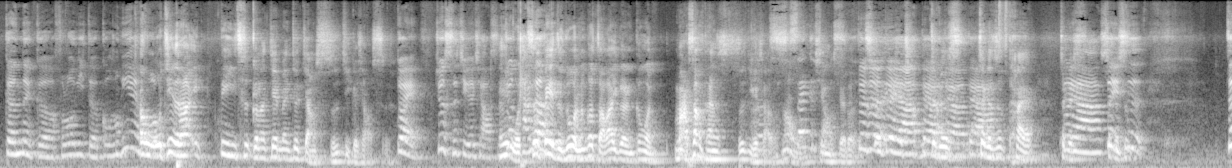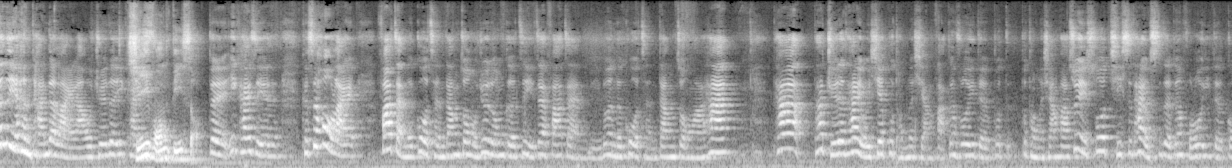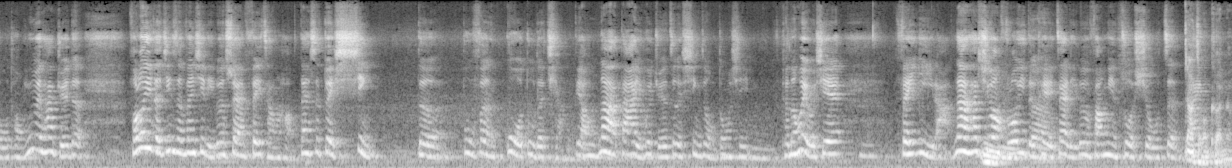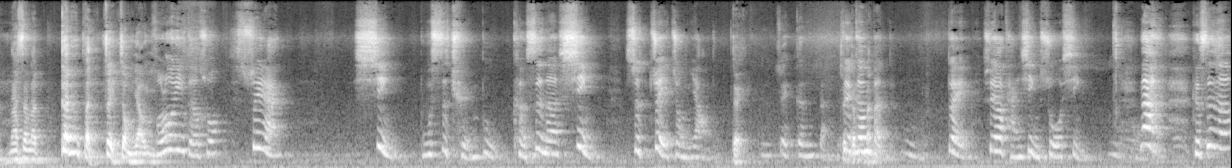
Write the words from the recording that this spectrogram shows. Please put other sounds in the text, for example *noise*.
跟那个弗洛伊德沟通，因为哦，我记得他一第一次跟他见面就讲十几个小时，对，就十几个小时。哎，我这辈子如果能够找到一个人跟我马上谈十几个小时，那我三个小时，觉得对对对啊，对啊，对啊，对啊，这个是太，对啊，所以是真的也很谈得来啦。我觉得一开始棋逢敌手，对，一开始也，可是后来发展的过程当中，我觉得荣格自己在发展理论的过程当中啊，他。他他觉得他有一些不同的想法，跟弗洛伊德不不同的想法，所以说其实他有试着跟弗洛伊德沟通，因为他觉得弗洛伊德精神分析理论虽然非常好，但是对性的部分过度的强调，嗯、那大家也会觉得这个性这种东西，嗯，可能会有一些非议啦。那他希望弗洛伊德可以在理论方面做修正。嗯、那怎么可能？那是那根本最重要。弗洛伊德说，虽然性不是全部，可是呢，性。是最重要的，对，最根本，最根本。的，嗯，对，所以要谈性说性。那可是呢，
